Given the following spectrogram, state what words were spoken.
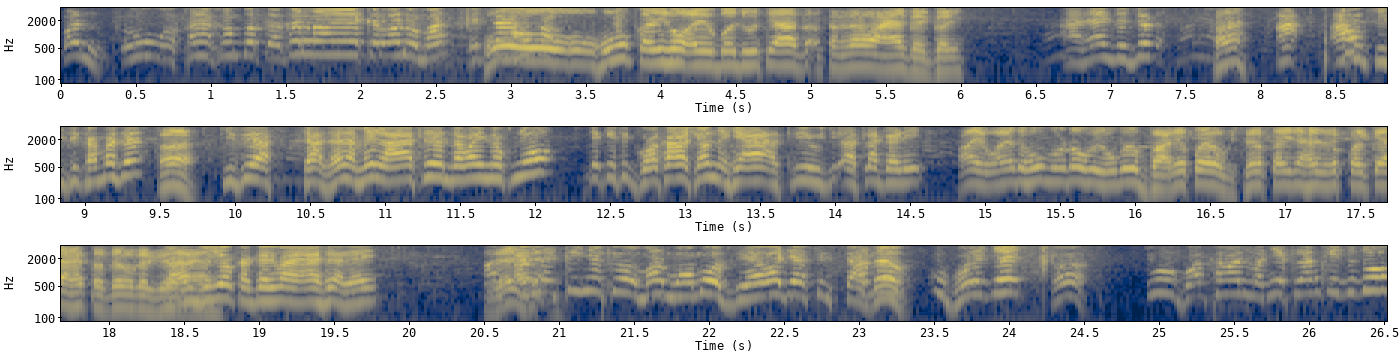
પણ તું અખાણા કામ પર કગરવા આયા કરવાનો માર. એટલે હું કહું, હું હું એવું બધું ત્યાં કરવા આયા ગઈ ઘડી આને જોજો. હા? આ આ હું કીધી ખબર છે? હા. કીધું આ અમે લાયા છે દવાઈ નોખનું તે કીધું ગોળ ખાવા છો ને આટલી આટલા ઘડી? હા એવા તો હું મોટો એવું બધું ભારે કોઈ વિસર કઈ નાખે કોઈ કઈ કગર વગર ચાલ જોજો કગરવા આયા છે અરે. આ માર મોમો લેવા જશે સાધન. ઊભો રહેજે. હા. તું ગોળ ખાવાનું મને એકલાને કીધું તું?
